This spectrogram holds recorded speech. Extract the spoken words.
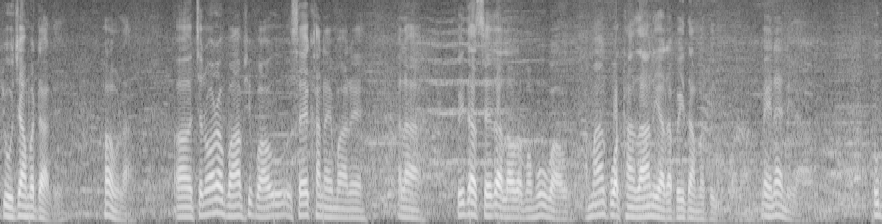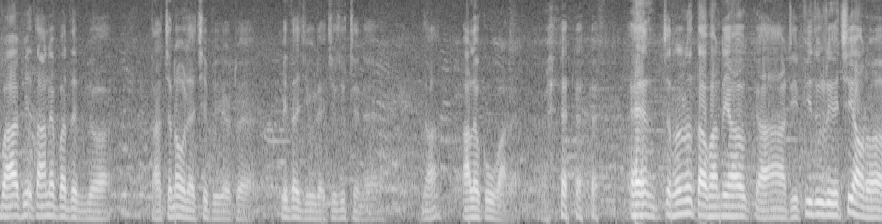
ပြိုကျမတတ်လေဟုတ်မလား အာကျွန်တော်တော့ဘာဖြစ်ပါဘူးအစဲခံနိုင်ပါတယ်ဟလာပိဿဆဲတာတော့မမှုပါဘူးအမှန်ကွာခံစားနေရတာပိဿမသိဘူးပေါ့နော်မှန်နဲ့နေတာဥပ္ပါဖြစ်သားနဲ့ပတ်သက်ပြီးတော့ဒါကျွန်တော်လည်းချစ်ပြီးတဲ့အတွက်ပိဿကြီးကိုလည်းကျေးဇူးတင်တယ်နော်အားလုံးကိုပါတယ်အဲကျွန်တော်တို့တာဖန်တယောက်ကဒီပြည်သူတွေချစ်အောင်တော့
